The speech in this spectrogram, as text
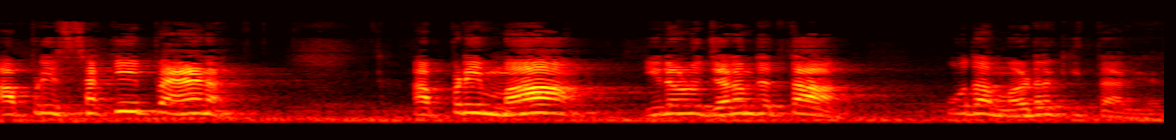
ਆਪਣੀ ਸਕੀ ਭੈਣ, ਆਪਣੀ ਮਾਂ ਜਿਹਨਾਂ ਨੂੰ ਜਨਮ ਦਿੱਤਾ, ਉਹਦਾ ਮਰਡਰ ਕੀਤਾ ਗਿਆ।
